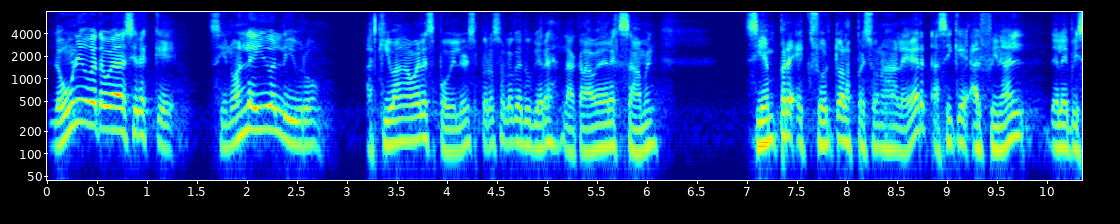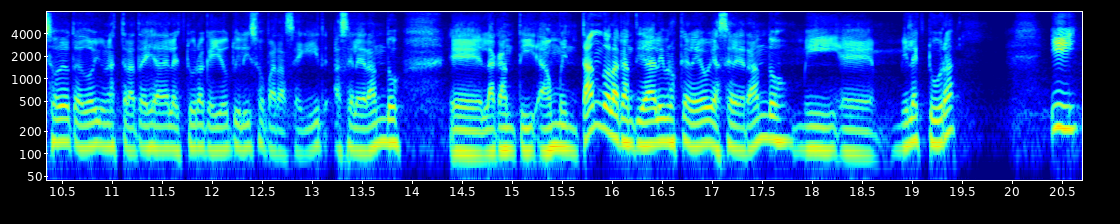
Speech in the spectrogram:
lo único que te voy a decir es que si no has leído el libro, aquí van a haber spoilers, pero eso es lo que tú quieres, la clave del examen. Siempre exhorto a las personas a leer, así que al final del episodio te doy una estrategia de lectura que yo utilizo para seguir acelerando eh, la cantidad, aumentando la cantidad de libros que leo y acelerando mi, eh, mi lectura. Y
